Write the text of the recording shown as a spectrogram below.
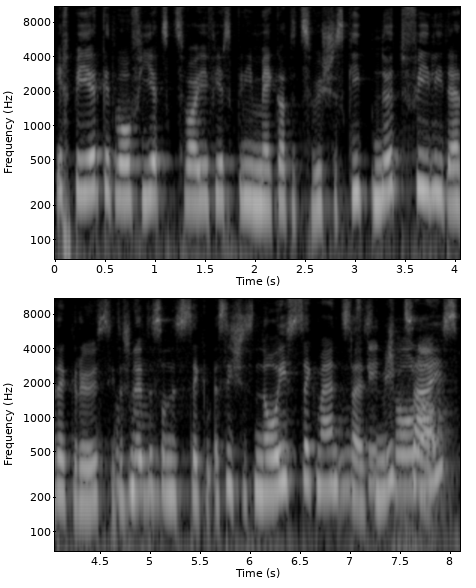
Ich bin irgendwo 40, 42, bin ich mega dazwischen. Es gibt nicht viele in dieser Größe. Das ist nicht so ein Segment, es ist ein neues Segment, das Mhm. Schon Mid-Size.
